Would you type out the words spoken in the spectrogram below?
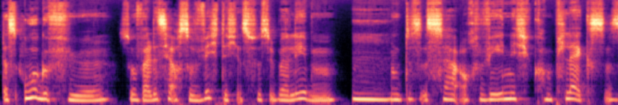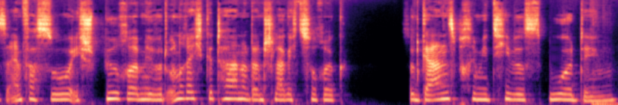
das Urgefühl, so, weil das ja auch so wichtig ist fürs Überleben. Mhm. Und das ist ja auch wenig komplex. Es ist einfach so, ich spüre, mir wird Unrecht getan und dann schlage ich zurück. So ein ganz primitives Urding.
